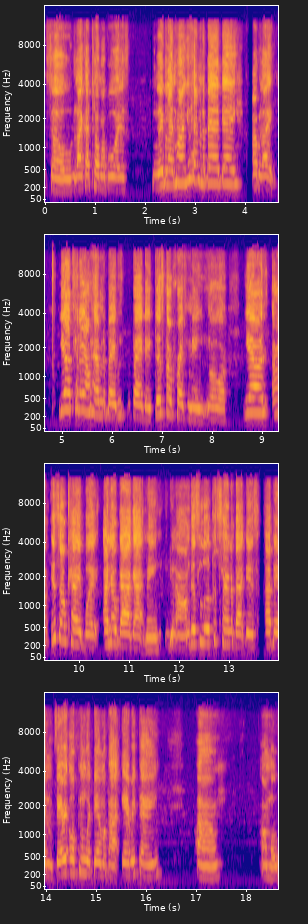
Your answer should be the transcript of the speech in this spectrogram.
So, like I told my boys, they be like, Mom, you having a bad day? I'll be like, yeah, today I'm having a bad, bad day. Just go pray for me. Or, yeah, uh, it's okay, but I know God got me. You know, I'm just a little concerned about this. I've been very open with them about everything. Um, I'm a,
